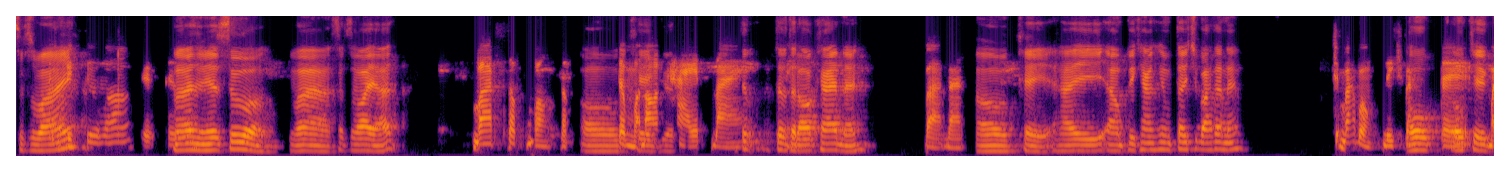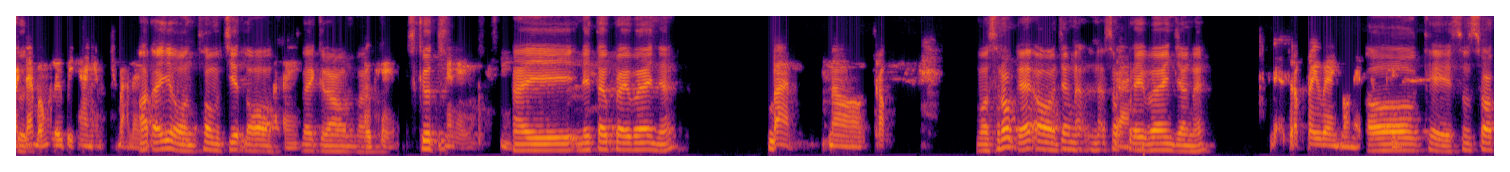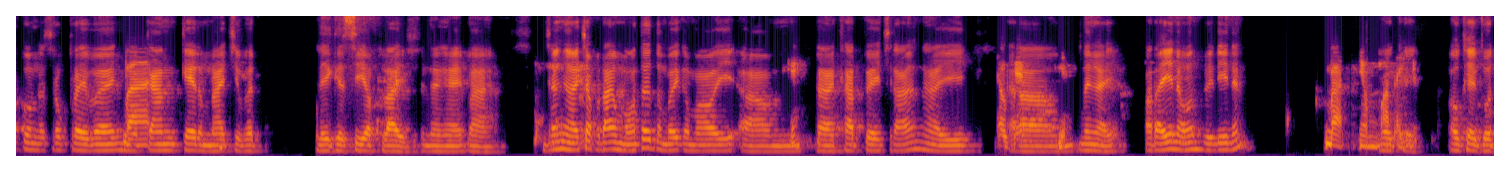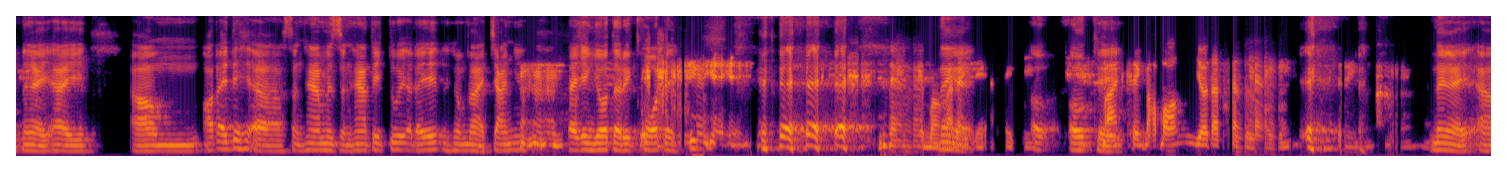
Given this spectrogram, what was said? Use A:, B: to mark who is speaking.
A: សុខសប្បាយ
B: គឺបងគឺគឺ
A: បាទជំរាបសួរបាទសុខសប្បាយអត់
B: បាទសុខបងសុខ
A: អូ
B: ទៅមក
A: ខេ
B: ដល់
A: good
B: ខេត្តដែរ
A: ទៅទៅទៅដល់ខេត្តណា
B: បាទបាទ
A: អូខេហើយអំពីខាងខ្ញុំទៅច្បាស់ទៅណា
B: ច្បាស់បងនេះច្បាស់
A: អូ
B: តែ
A: អូខេ
B: មិន
A: good
B: ដែរបងលើពីខាងខ្ញុំច្បាស់ដែរ
A: អត់អីអូនធម្មជាតិល្អ
B: អត់អី
A: background បាទ
B: អូខេ
A: It's good
B: ហ្នឹងហើយ
A: ហើយនេះទៅព្រៃវែងណា
B: បាទនៅស្រុក
A: មកស្រុកហ៎អូអញ្ចឹងអ្នកអ្នកស្រុក
B: បាទ
A: ព្រៃវែងអញ្ចឹងណា
B: អ្នកស្រុកព្រៃវែងបងអ្នកស្រុ
A: អូ
B: កព្រៃវែង
A: ខេសូមស្វាគមន៍អ្នកស្រុកព្រៃវែង
B: បា
A: មក
B: ទ
A: កាន់គេដំណើរជីវិត Legacy of Life ហ្នឹងហើយបាទអញ្ចឹងហើយចាប់ផ្ដើមហ្មងទៅដើម្បីកុំឲ្យអឺ
B: អូខេ
A: តែខាត់ពេលច្រើនហើយ
B: អូ
A: អ
B: ខេឺ
A: ហ្នឹងហើយអត់អីណាអូន ready ណា
B: បាទខ្ញុំអ
A: អូ
B: ត់អី
A: ខេអូខេ good ហ្នឹងហើយហើយ អឺអត់អីទេសអឺសង្ហាមិនសង្ហាតិចតួចអត់អីខ្ញុំដល់ចាញ់ទេតែយើងយកទៅ record ទេ
B: ហ្នឹងហើយបង
A: ហ្នឹង
B: អត់
A: ហើ
B: អី
A: យ
B: ទេអត់អីទេ
A: អូអូខេ
B: បានឃើញបោះបងយកតែស្រឡៃឃើញ
A: ហ្នឹងហើយអឺ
